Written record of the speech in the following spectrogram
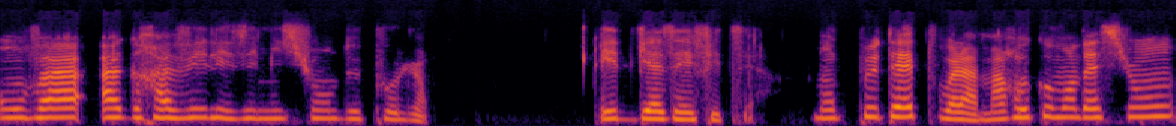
on va aggraver les émissions de polluants et de gaz à effet de serre. Donc peut-être, voilà, ma recommandation,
